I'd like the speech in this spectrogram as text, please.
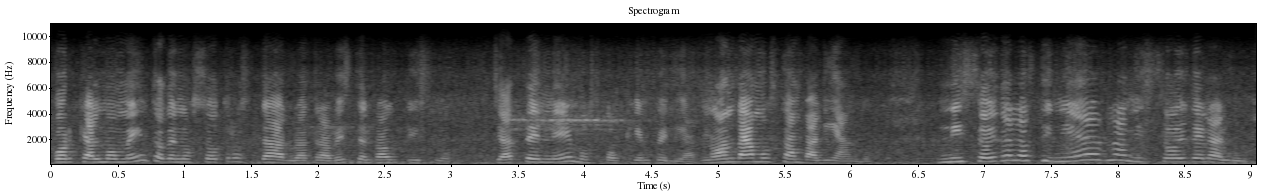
Porque al momento de nosotros darlo a través del bautismo, ya tenemos con quién pelear. No andamos tambaleando. Ni soy de las tinieblas, ni soy de la luz.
